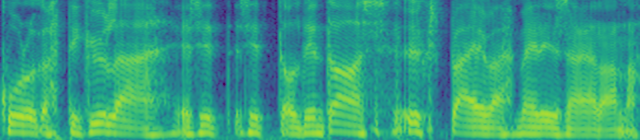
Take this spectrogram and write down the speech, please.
kurkahti kylään ja sitten sit oltiin taas yksi päivä merisairaana.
